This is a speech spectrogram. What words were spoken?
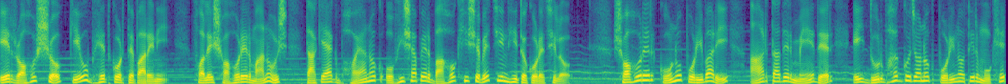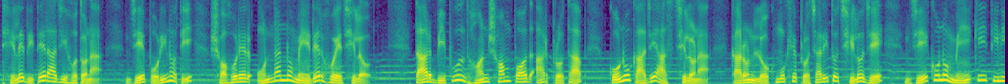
এর রহস্য কেউ ভেদ করতে পারেনি। ফলে শহরের মানুষ তাকে এক ভয়ানক অভিশাপের বাহক হিসেবে চিহ্নিত করেছিল। শহরের কোনো পরিবারই আর তাদের মেয়েদের এই দুর্ভাগ্যজনক পরিণতির মুখে ঠেলে দিতে রাজি হতো না, যে পরিণতি শহরের অন্যান্য মেয়েদের হয়েছিল। তার বিপুল ধন সম্পদ আর প্রতাপ কোনো কাজে আসছিল না, কারণ লোকমুখে প্রচারিত ছিল যে যে কোনো মেয়েকেই তিনি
